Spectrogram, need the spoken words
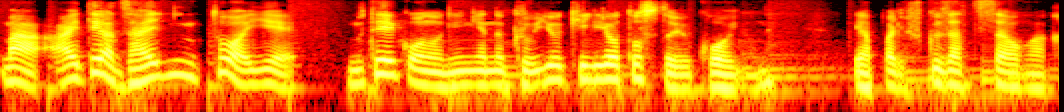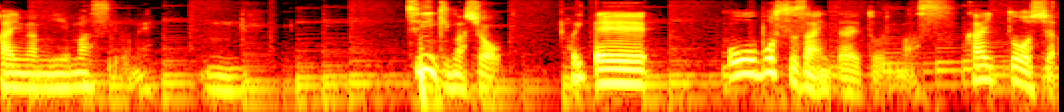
まあ、相手が罪人とはいえ、無抵抗の人間の首を切り落とすという行為のね、やっぱり複雑さが垣間見えますよね。うん。次行きましょう。はい。えー、大ボスさんいただいております。回答者、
